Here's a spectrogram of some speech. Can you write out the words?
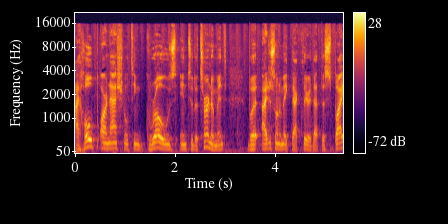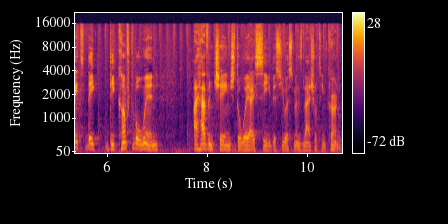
I hope our national team grows into the tournament, but I just want to make that clear that despite the, the comfortable win, I haven't changed the way I see this US men's national team currently.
